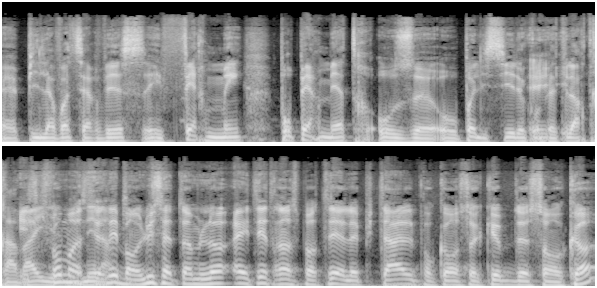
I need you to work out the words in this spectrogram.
Euh, puis la voie de service est fermée pour permettre aux, euh, aux policiers de compléter leur travail. Il faut mentionner, bon, lui, cet homme-là a été transporté à l'hôpital pour qu'on s'occupe de son cas.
